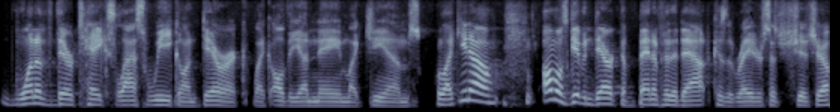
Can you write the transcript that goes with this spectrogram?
one of their takes last week on Derek, like all the unnamed like GMs, were like, you know, almost giving Derek the benefit of the doubt because the Raiders such a shit show.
